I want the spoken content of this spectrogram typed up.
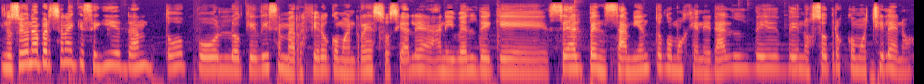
no soy una persona que se guíe tanto por lo que dicen, me refiero como en redes sociales, a nivel de que sea el pensamiento como general de, de nosotros como chilenos.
